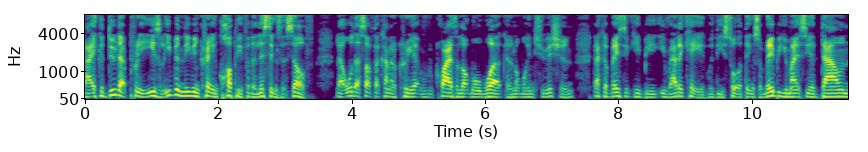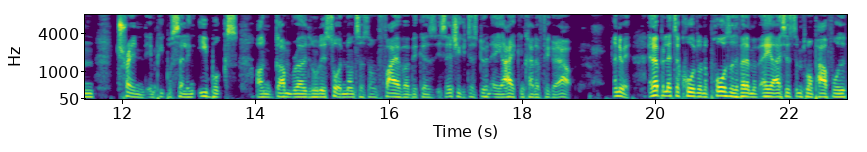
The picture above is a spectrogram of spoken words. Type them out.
Like it could do that pretty easily, even even creating copy for the listings itself. Like all that stuff that kind of create requires a lot more work and a lot more intuition that could basically be eradicated with these sort of things. So maybe you might see a down trend in people selling ebooks on Gumroad and all this sort of nonsense on Fiverr because essentially you could just do an AI can kind of figure it out. Anyway, an open letter called on the pause of the development of AI systems more powerful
